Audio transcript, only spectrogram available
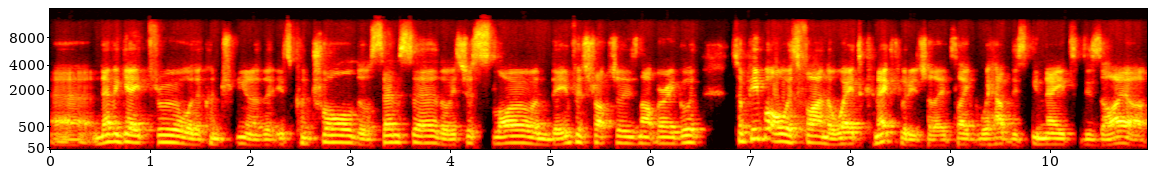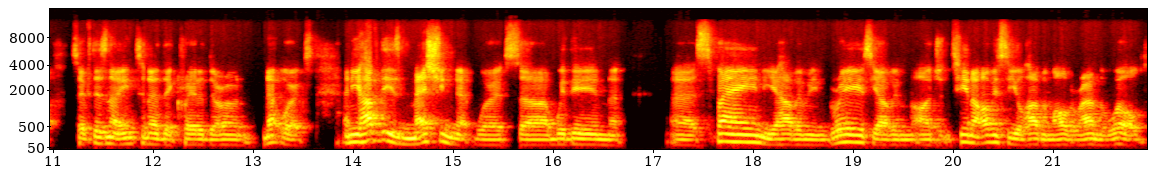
uh, navigate through or the you know the, it's controlled or censored or it's just slow and the infrastructure is not very good. So people always find a way to connect with each other. It's like we have this innate desire. So if there's no internet they created their own networks. And you have these meshing networks uh, within uh, spain you have them in greece you have them in argentina. Obviously you'll have them all around the world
